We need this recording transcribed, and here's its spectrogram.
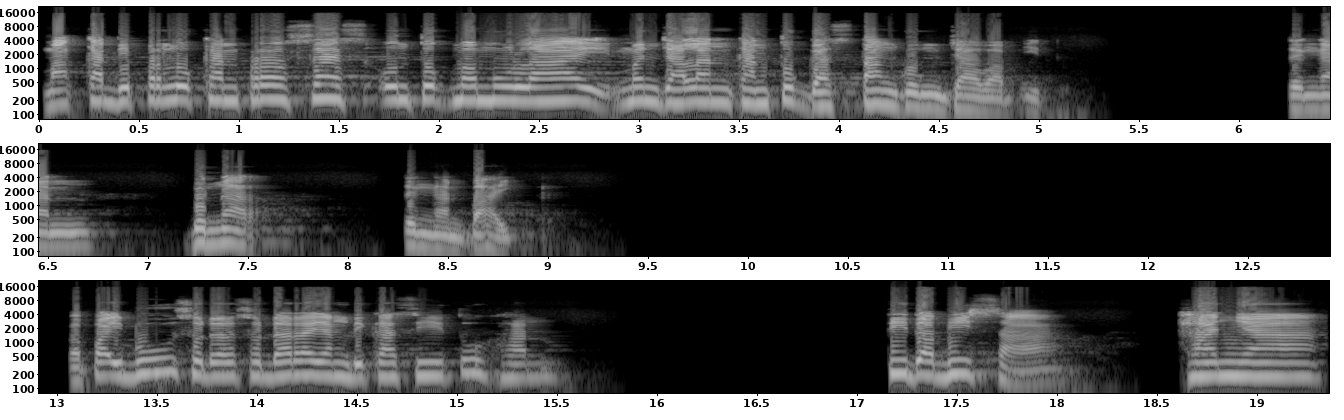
Maka diperlukan proses untuk memulai menjalankan tugas tanggung jawab itu dengan benar, dengan baik. Bapak, Ibu, saudara-saudara yang dikasihi Tuhan, tidak bisa hanya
